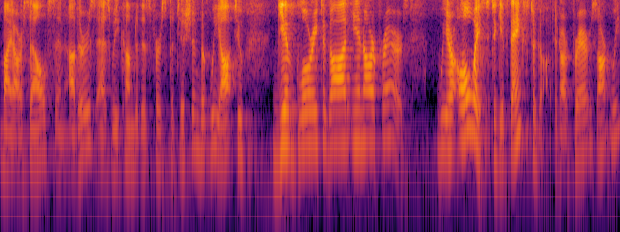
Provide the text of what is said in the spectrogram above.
by ourselves and others as we come to this first petition, but we ought to give glory to God in our prayers. We are always to give thanks to God in our prayers, aren't we?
